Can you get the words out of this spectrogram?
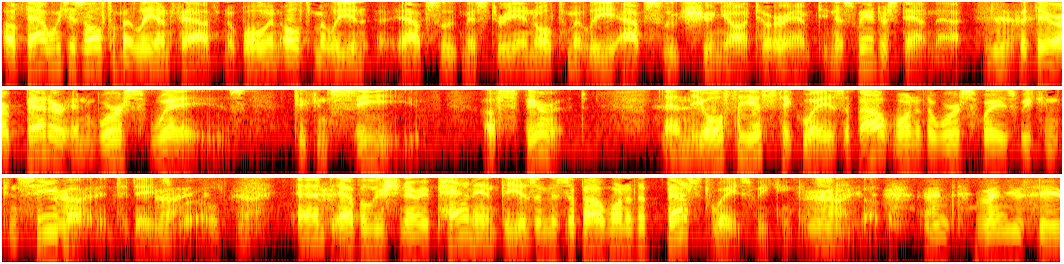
of that which is ultimately unfathomable and ultimately an absolute mystery and ultimately absolute shunyata or emptiness. We understand that. Yeah. But there are better and worse ways to conceive of spirit. And the old theistic way is about one of the worst ways we can conceive right. of it in today's right. world. Right. And evolutionary panentheism is about one of the best ways we can conceive of it. And when you say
